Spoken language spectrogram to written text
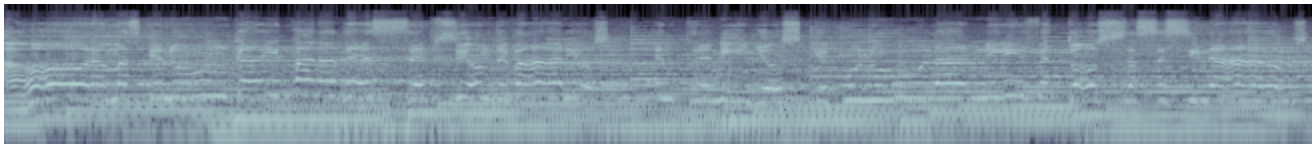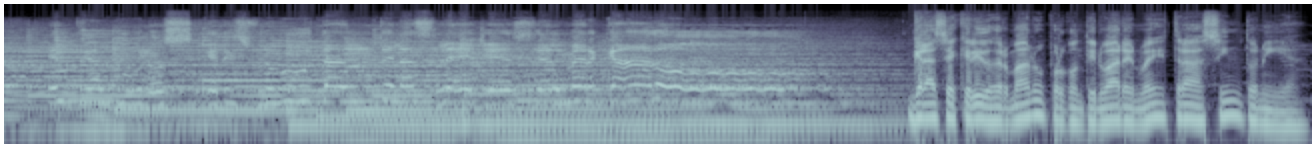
Ahora más que nunca y para decepción de varios, entre niños que pululan y fetos asesinados, entre algunos que disfrutan de las leyes del mercado. Gracias queridos hermanos por continuar en nuestra sintonía.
